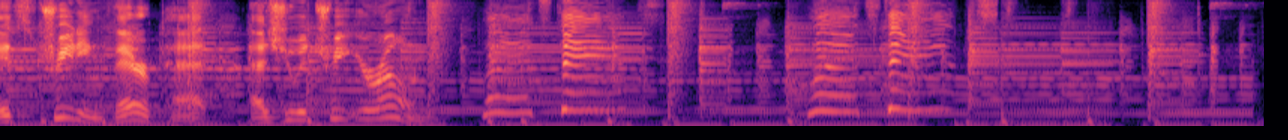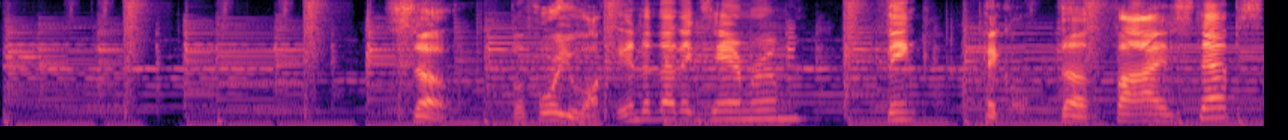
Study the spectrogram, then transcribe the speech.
It's treating their pet as you would treat your own. Let's dance. Let's dance. So, before you walk into that exam room, think pickle. The five steps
